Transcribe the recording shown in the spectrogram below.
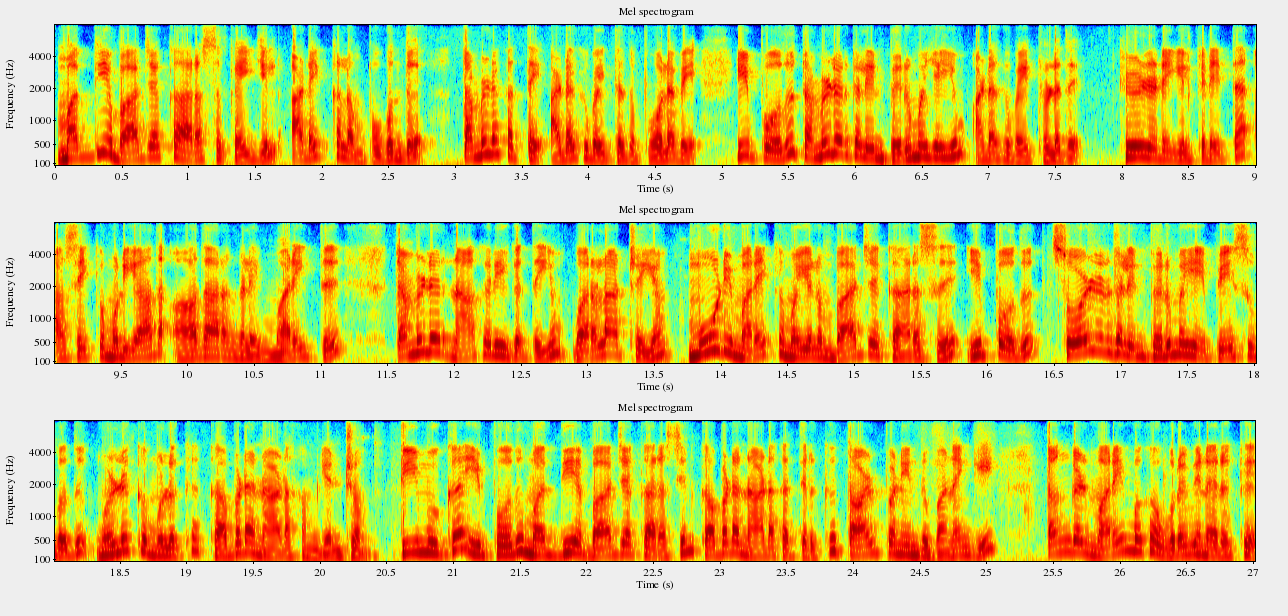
மத்திய பாஜக அரசு கையில் அடைக்கலம் புகுந்து தமிழகத்தை அடகு வைத்தது போலவே இப்போது தமிழர்களின் பெருமையையும் அடகு வைத்துள்ளது. கீழடியில் கிடைத்த அசைக்க முடியாத ஆதாரங்களை மறைத்து தமிழர் நாகரீகத்தையும் வரலாற்றையும் மூடி மறைக்க முயலும் பாஜக அரசு இப்போது சோழர்களின் பெருமையை பேசுவது முழுக்க முழுக்க கபட நாடகம் என்றும் திமுக இப்போது மத்திய பாஜக அரசின் கபட நாடகத்திற்கு தாழ்பணிந்து வணங்கி தங்கள் மறைமுக உறவினருக்கு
